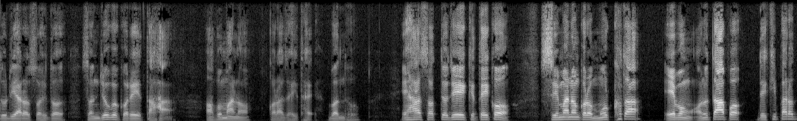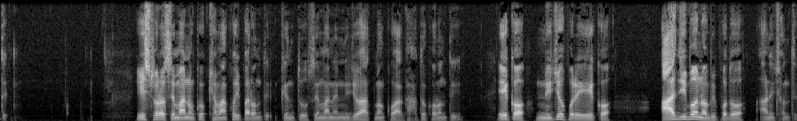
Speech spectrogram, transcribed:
ଦୁରିଆର ସହିତ ସଂଯୋଗ କରେ ତାହା ଅପମାନ କରାଯାଇଥାଏ। ବନ୍ଧୁ। ଏହା ସତ୍ୟ ଯେ କେତେକ ସେମାନଙ୍କର ମୂର୍ଖତା ଏବଂ ଅନୁତାପ ଦେଖିପାରନ୍ତି। ଈଶ୍ୱର ସେମାନଙ୍କୁ କ୍ଷମା କରିପାରନ୍ତି କିନ୍ତୁ ସେମାନେ ନିଜ ଆତ୍ମାକୁ ଆଘାତ କରନ୍ତି। ଏକ ନିଜ ଉପରେ ଏକ ଆଜୀବନ ବିପଦ ଆଣିଛନ୍ତି।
